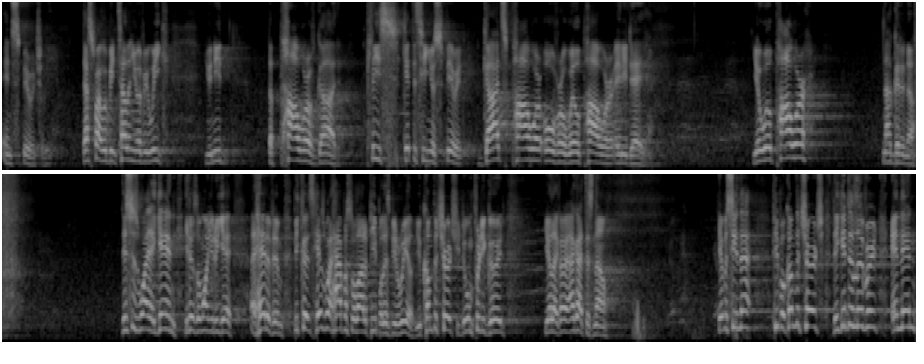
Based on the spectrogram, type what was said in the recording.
and spiritually. That's why we've been telling you every week you need the power of God. Please get this in your spirit. God's power over willpower any day. Your willpower, not good enough. This is why, again, he doesn't want you to get ahead of him because here's what happens to a lot of people. Let's be real. You come to church, you're doing pretty good. You're like, all right, I got this now. You ever seen that? People come to church, they get delivered, and then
